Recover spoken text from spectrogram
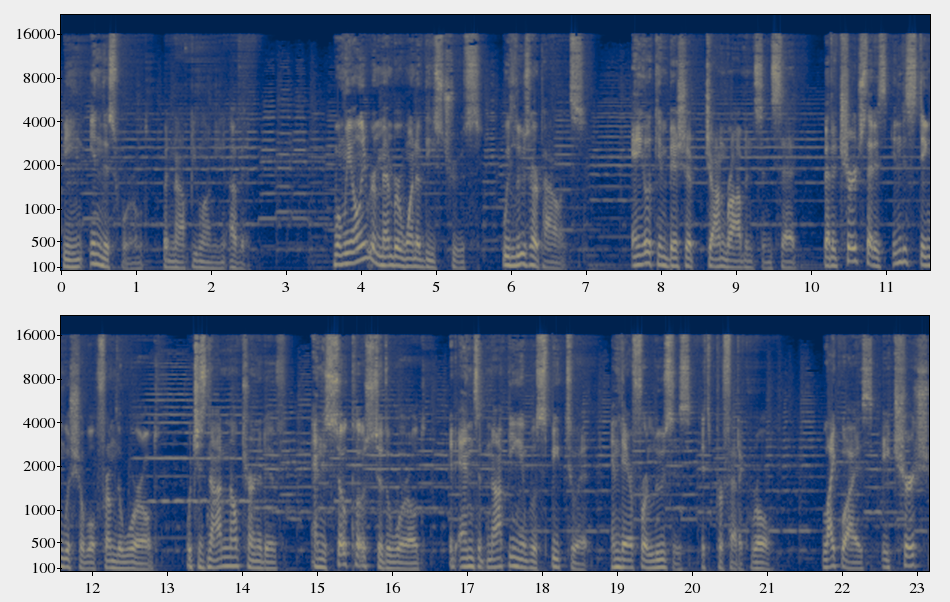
being in this world but not belonging of it. When we only remember one of these truths, we lose our balance. Anglican Bishop John Robinson said that a church that is indistinguishable from the world, which is not an alternative, and is so close to the world it ends up not being able to speak to it and therefore loses its prophetic role. Likewise, a church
